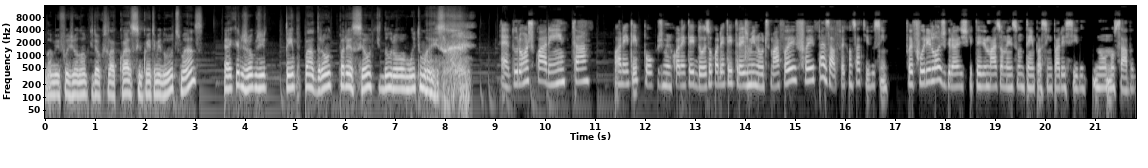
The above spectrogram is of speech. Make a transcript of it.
Não me fugiu o nome, que deu, sei lá, quase 50 minutos, mas é aquele jogo de tempo padrão que pareceu que durou muito mais. É, durou uns 40, 40 e poucos minutos, 42 ou 43 minutos, mas foi, foi pesado, foi cansativo, sim. Foi Fúria Los Grandes que teve mais ou menos um tempo assim parecido no, no sábado.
